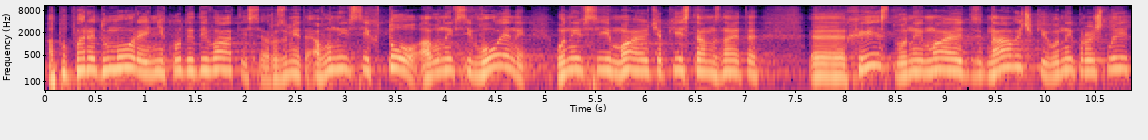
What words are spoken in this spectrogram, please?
а попереду море і нікуди диватися, розумієте? А вони всі хто? А вони всі воїни, вони всі мають якийсь там, знаєте, е, хист, вони мають навички, вони пройшли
